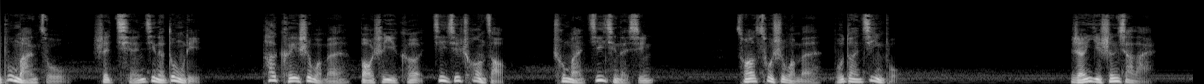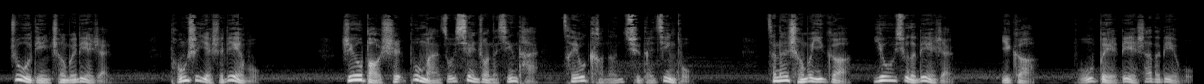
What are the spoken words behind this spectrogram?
不满足是前进的动力，它可以使我们保持一颗积极创造、充满激情的心，从而促使我们不断进步。人一生下来，注定成为猎人，同时也是猎物。只有保持不满足现状的心态，才有可能取得进步，才能成为一个优秀的猎人，一个不被猎杀的猎物。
